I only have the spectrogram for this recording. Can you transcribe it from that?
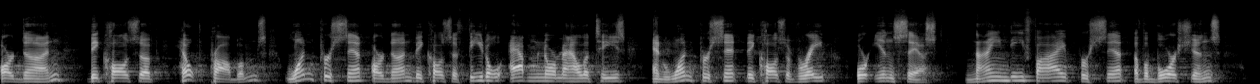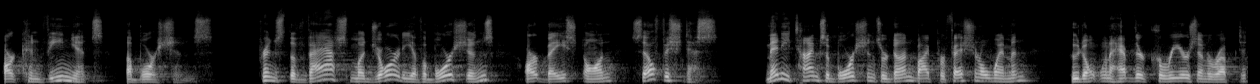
are done because of health problems, 1% are done because of fetal abnormalities, and 1% because of rape or incest. 95% of abortions are convenience abortions. Friends, the vast majority of abortions are based on selfishness. Many times, abortions are done by professional women who don't want to have their careers interrupted.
